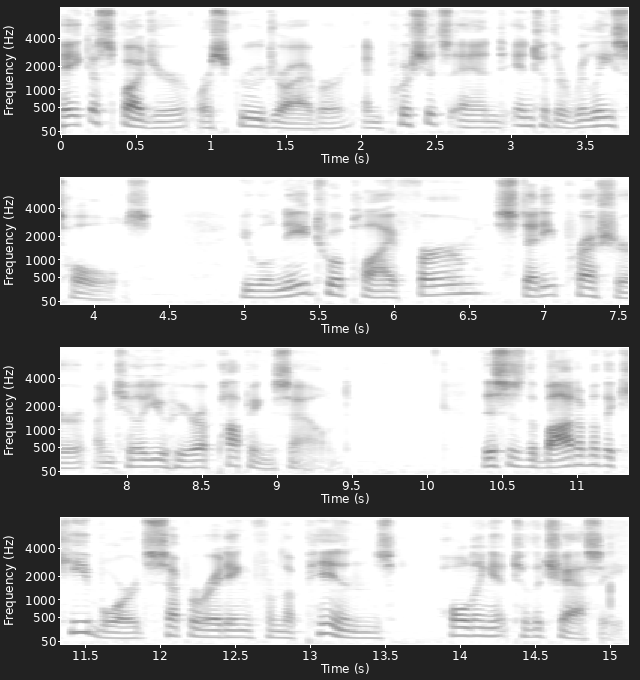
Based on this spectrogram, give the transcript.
Take a spudger or screwdriver and push its end into the release holes. You will need to apply firm, steady pressure until you hear a popping sound. This is the bottom of the keyboard separating from the pins holding it to the chassis.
